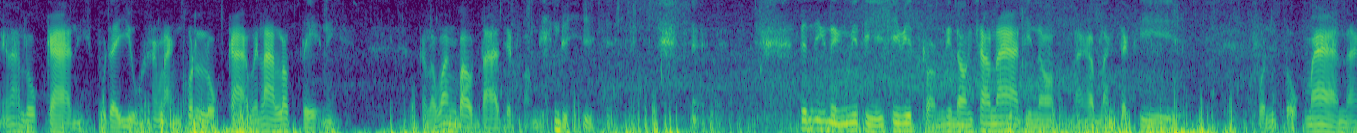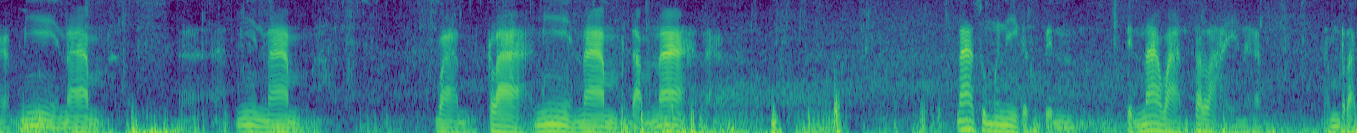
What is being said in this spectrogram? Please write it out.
เวลาโลกกานี่ ผู้ใดอยู่ข้างหลังคนโลกกา เวลาเราเตะนี่ก็ระวังเบาตาจากของดีดีเป็นอีกหนึ่งวิถีชีวิตของพี่น้องชาวนาพี่น้องนะครับ หลังจากที่ฝนตกมากนะครับ มีน้ำมีน้ำหวานกล้ามีน้ำดำหน้านะครับ หน้าซุมือนีก็จะเป็นเป็นหน้าหวานสลายนะครับสำหรับ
